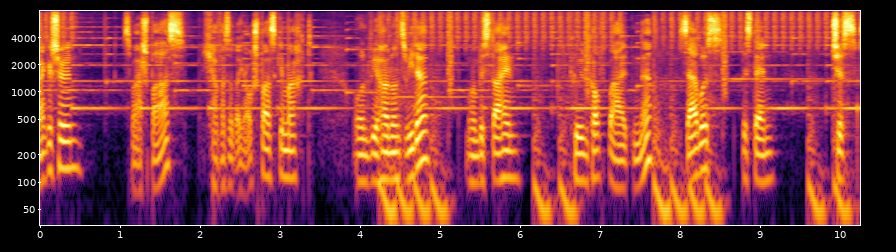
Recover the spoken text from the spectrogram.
Dankeschön. Es war Spaß. Ich hoffe, es hat euch auch Spaß gemacht. Und wir hören uns wieder. Und bis dahin, kühlen Kopf behalten. Ne? Servus, bis denn. Tschüss.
